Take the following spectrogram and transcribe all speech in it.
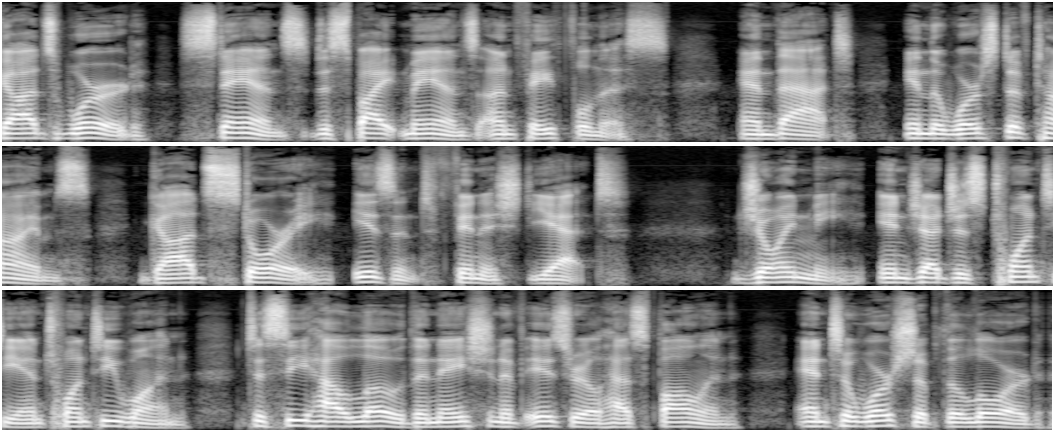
God's word stands despite man's unfaithfulness, and that, in the worst of times, God's story isn't finished yet. Join me in Judges 20 and 21 to see how low the nation of Israel has fallen and to worship the Lord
